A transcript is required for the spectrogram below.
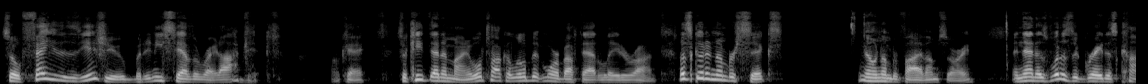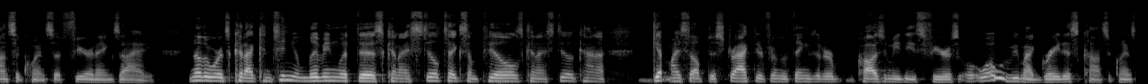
So faith is the issue, but it needs to have the right object. Okay? So keep that in mind. We'll talk a little bit more about that later on. Let's go to number six. No, number five, I'm sorry. And that is what is the greatest consequence of fear and anxiety? In other words, could I continue living with this? Can I still take some pills? Can I still kind of get myself distracted from the things that are causing me these fears? What would be my greatest consequence?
